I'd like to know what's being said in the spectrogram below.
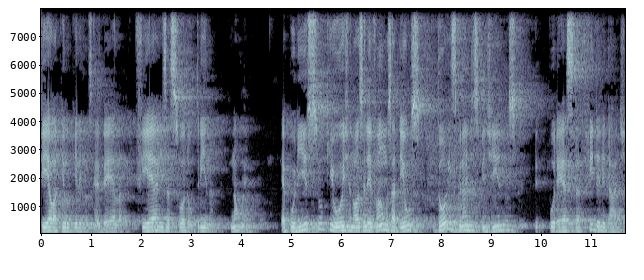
fiel àquilo que Ele nos revela, fiéis à Sua doutrina? Não é. É por isso que hoje nós elevamos a Deus dois grandes pedidos por esta fidelidade.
